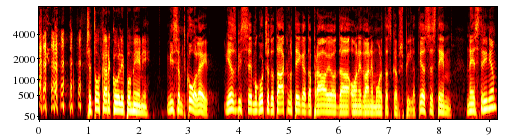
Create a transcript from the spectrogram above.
Če to karkoli pomeni. Mislim tako, lej. Jaz bi se mogoče dotaknil tega, da pravijo, da one dva ne morata skupaj špilati. Jaz se s tem ne strinjam.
